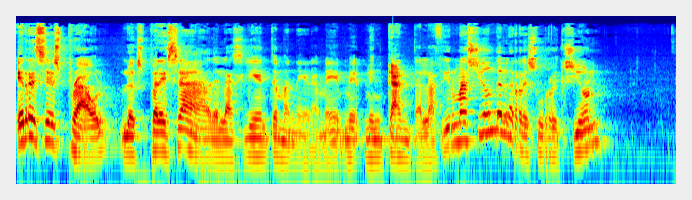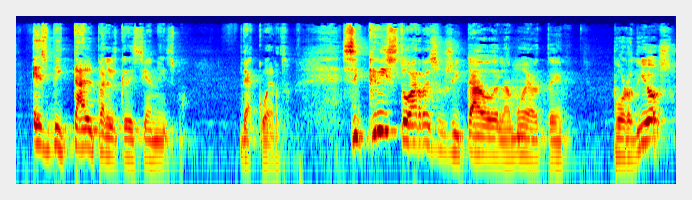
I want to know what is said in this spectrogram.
R.C. Sproul lo expresa de la siguiente manera, me, me encanta. La afirmación de la resurrección es vital para el cristianismo. De acuerdo. Si Cristo ha resucitado de la muerte por Dios,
